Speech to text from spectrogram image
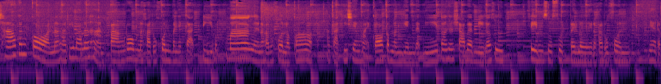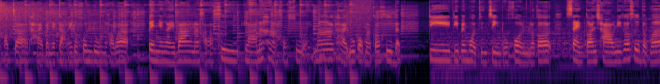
เช้ากันก่อนนะคะ ที่ร้านอาหารปางร่มนะคะ ทุกคนบรรยากาศดีมากๆเลยนะคะ ทุกคนแล้วก็อากาศที่เชียงใหม่ก็กำลังเย็นแบบนี้ ตอนเช้าๆแบบนี้ก็คือฟินสุดๆไปเลยนะคะ ทุกคนเนี่ยเดี๋ยวป๊อปจะถ่ายบรรยากาศให้ทุกคนดูนะคะว่า เป็นยังไงบ้างนะคะ คือร้านอาหารเขาสวยมากถ่ายรูปออกมาก็คือแบบดีดีไปหมดจริง ๆ ทุกคน แล้วก็แสงตอนเช้านี้ก็คือแบบว่า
